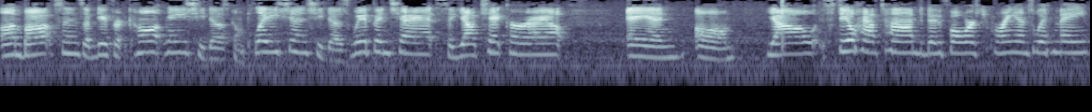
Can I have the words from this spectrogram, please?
unboxings of different companies. She does completions. She does whipping chats. So y'all check her out. And um, y'all still have time to do Forest Friends with me.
